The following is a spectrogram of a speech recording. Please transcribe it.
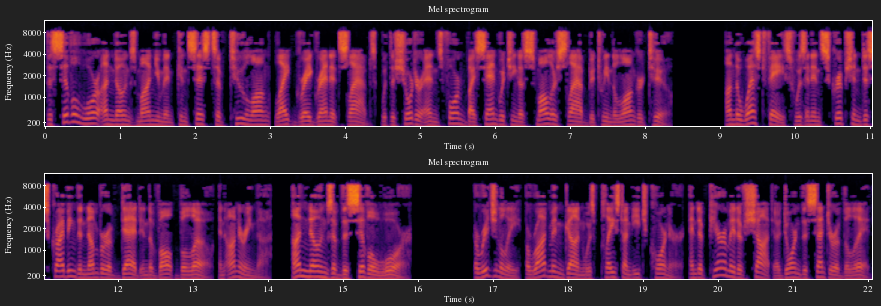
The Civil War Unknowns Monument consists of two long, light gray granite slabs, with the shorter ends formed by sandwiching a smaller slab between the longer two. On the west face was an inscription describing the number of dead in the vault below, and honoring the "'Unknowns of the Civil War'". Originally, a Rodman gun was placed on each corner, and a pyramid of shot adorned the center of the lid.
